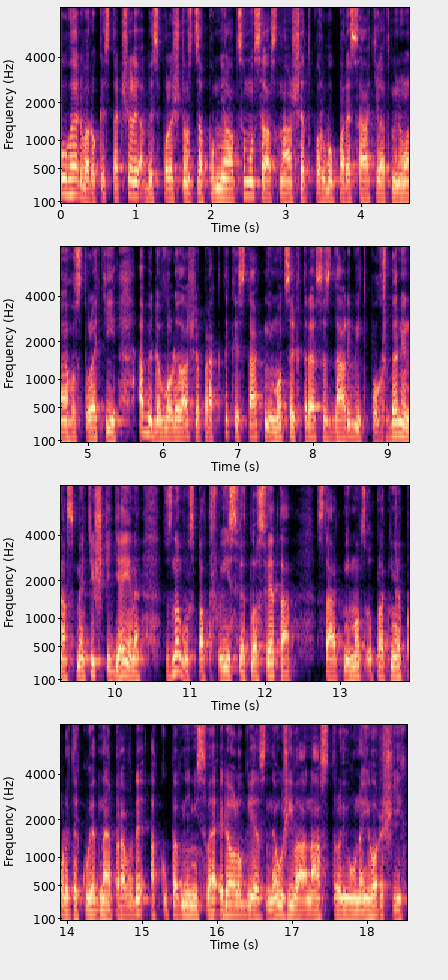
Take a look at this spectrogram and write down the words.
Pouhé dva roky stačily, aby společnost zapomněla, co musela snášet po dobu 50 let minulého století, aby dovolila, že praktiky státní moci, které se zdály být pohřbeny na smetišti dějin, znovu spatřují světlo světa. Státní moc uplatňuje politiku jedné pravdy a k upevnění své ideologie zneužívá nástrojů nejhorších,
